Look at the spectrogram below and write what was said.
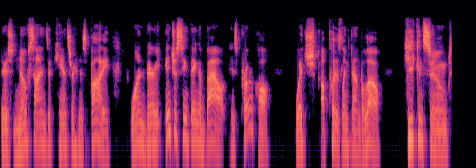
There's no signs of cancer in his body. One very interesting thing about his protocol, which I'll put his link down below, he consumed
